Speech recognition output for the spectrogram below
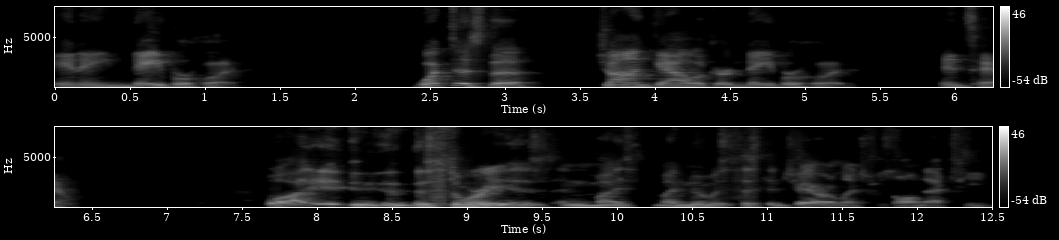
in a neighborhood. What does the John Gallagher neighborhood entail? Well, it, it, the story is, and my my new assistant J.R. Lynch was on that team,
